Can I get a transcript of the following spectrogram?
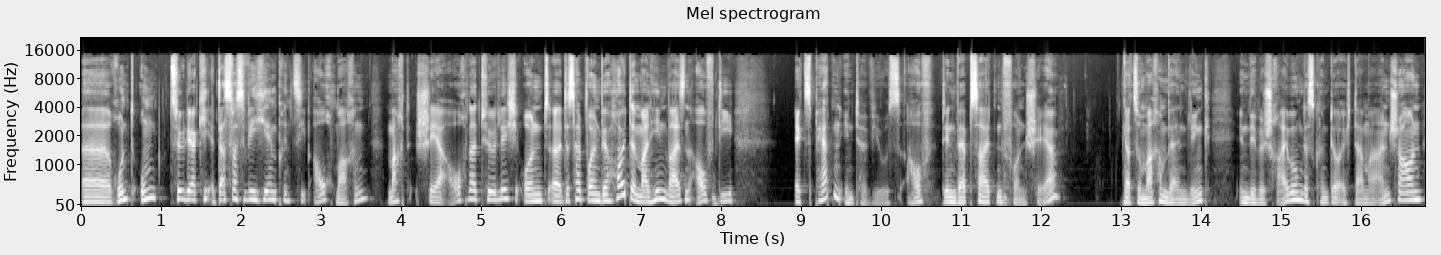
äh, rund um Zöliakie. Das, was wir hier im Prinzip auch machen, macht Share auch natürlich. Und äh, deshalb wollen wir heute mal hinweisen auf die Experteninterviews auf den Webseiten von Share. Dazu machen wir einen Link in die Beschreibung, das könnt ihr euch da mal anschauen.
